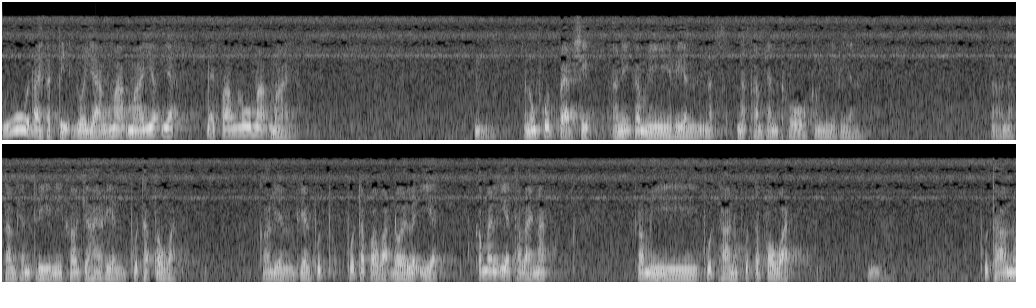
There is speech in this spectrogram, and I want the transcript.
อู้ได้คติตัวอย่างมากมายเยอะแยะ ได้ความรู้มากมายอนุพุทธแปดสิบอันนี้ก็มีเรียนนักนักธรรมชั้นโทก็มีเรียนนักธรรมชั้นตรีนี้เขาจะให้เรียนพุทธประวัติ ก็เรียนเรียนพุทธพุทธประวัติโดยละเอียด ก็ไม่ละเอียดเท่าไหร่นัก ก็มีพุทธานุพุทธประวัติ พุทธานุ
